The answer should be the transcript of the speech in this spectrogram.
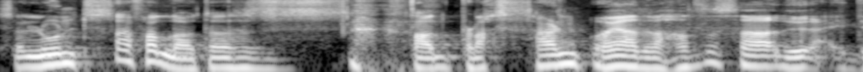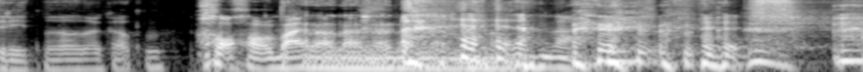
Så Lorentz har fått lov til å ta plass, han. Å ja, det var han som sa du, Nei, drit med katten. Åh, nei, nei, nei, nei, nei, nei. Nei.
